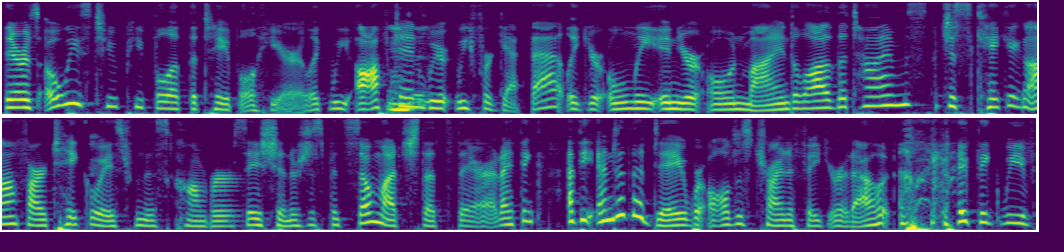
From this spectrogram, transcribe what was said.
there's always two people at the table here. Like we often Mhm. we we forget that. Like you're only in your own mind a lot of the times. Just kicking off our takeaways from this conversation, there's just been so much that's there. And I think at the end of the day, we're all just trying to figure it out. like I think we've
